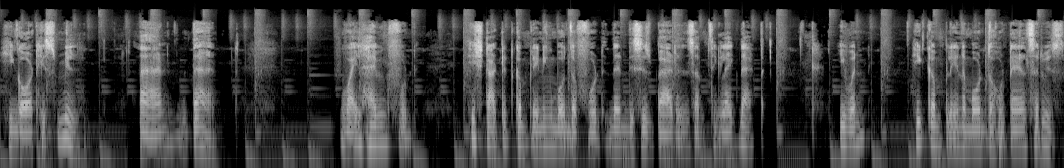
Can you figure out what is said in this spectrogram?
he got his meal and then while having food he started complaining about the food that this is bad and something like that. Even he complained about the hotel service,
